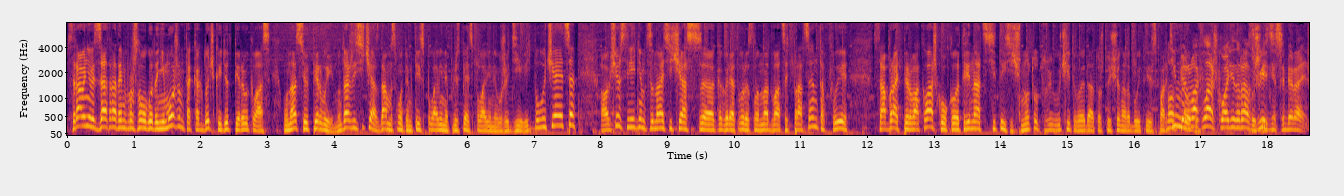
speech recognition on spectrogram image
Сравнивать с затратами прошлого года не можем, так как дочка идет в первый класс. У нас все впервые. Но даже сейчас, да, мы смотрим 3,5 плюс 5,5 уже 9 получается. А вообще в среднем цена сейчас, э, как говорят, выросла на 20%, и собрать первоклашку около 13 тысяч. Ну, тут, учитывая, да, то, что еще надо будет и Но спортивную обувь. первоклашку один раз в жизни собираешь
